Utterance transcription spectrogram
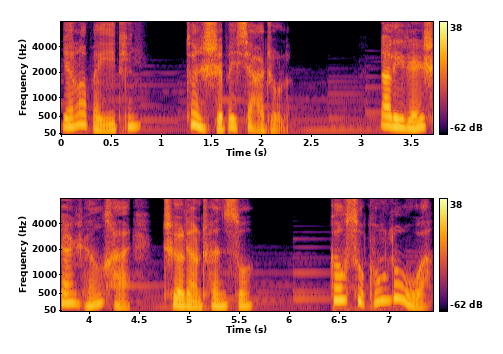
阎洛北一听，顿时被吓住了。那里人山人海，车辆穿梭，高速公路啊！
